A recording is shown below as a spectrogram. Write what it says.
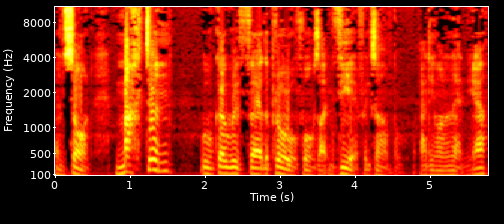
and so on. Machten we'll go with uh, the plural forms like wir, for example, adding on an n, yeah?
